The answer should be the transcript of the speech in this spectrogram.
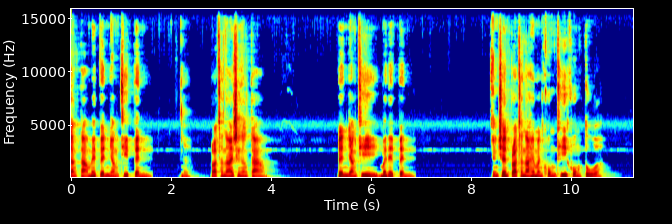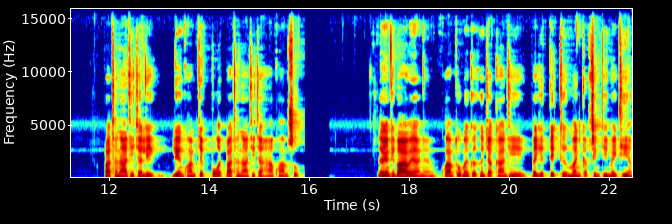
ต่างๆ ไม่เป็นอย่างที่เป็นนะปรารถนาให้สิ่งต่างๆ เป็นอย่างที่ไม่ได้เป็น อย่างเช่น ปรารถนาให้มันคงที่คงตัว ปรารถนาที่จะหลีกเลี่ยงความเจ็บปวด ปรารถนาที่จะหาความสุข แล้วอย่างที่บาไว้เนี่ยความทุกข์มันเกิดขึ้นจากการที่ไปยึดติดถือมั่นกับสิ่งที่ไม่เที่ยง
